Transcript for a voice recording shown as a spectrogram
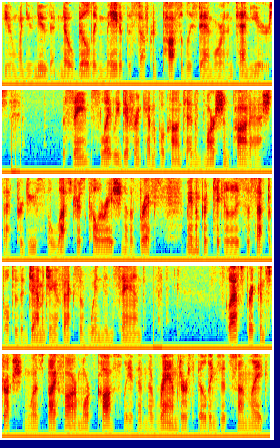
even when you knew that no building made of the stuff could possibly stand more than ten years. The same, slightly different chemical content of Martian potash that produced the lustrous coloration of the bricks made them particularly susceptible to the damaging effects of wind and sand. Glass brick construction was by far more costly than the rammed earth buildings at Sun Lake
